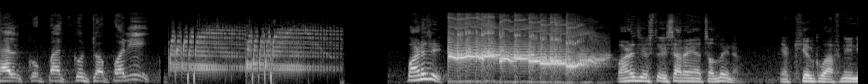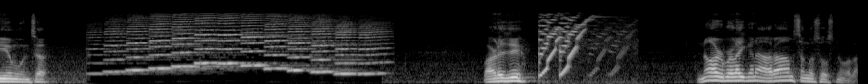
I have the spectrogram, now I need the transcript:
सालको पातको टपरी। पाण्डेजी पाण्डेजी यस्तो इसारा यहाँ चल्दैन। यहाँ खेलको आफ्नै नियम हुन्छ। पाण्डेजी नहडबडाइकन आरामसँग सोच्नु होला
